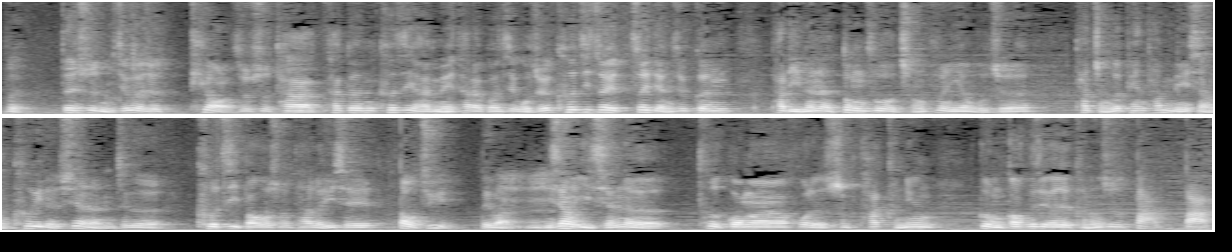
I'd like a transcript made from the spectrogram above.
不，但是你这个就跳了，就是它它跟科技还没太大关系。我觉得科技这这一点就跟它里面的动作成分一样，我觉得它整个片它没想刻意的渲染这个科技，包括说它的一些道具，对吧？你像以前的特工啊，或者是它肯定各种高科技，而且可能就是大大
